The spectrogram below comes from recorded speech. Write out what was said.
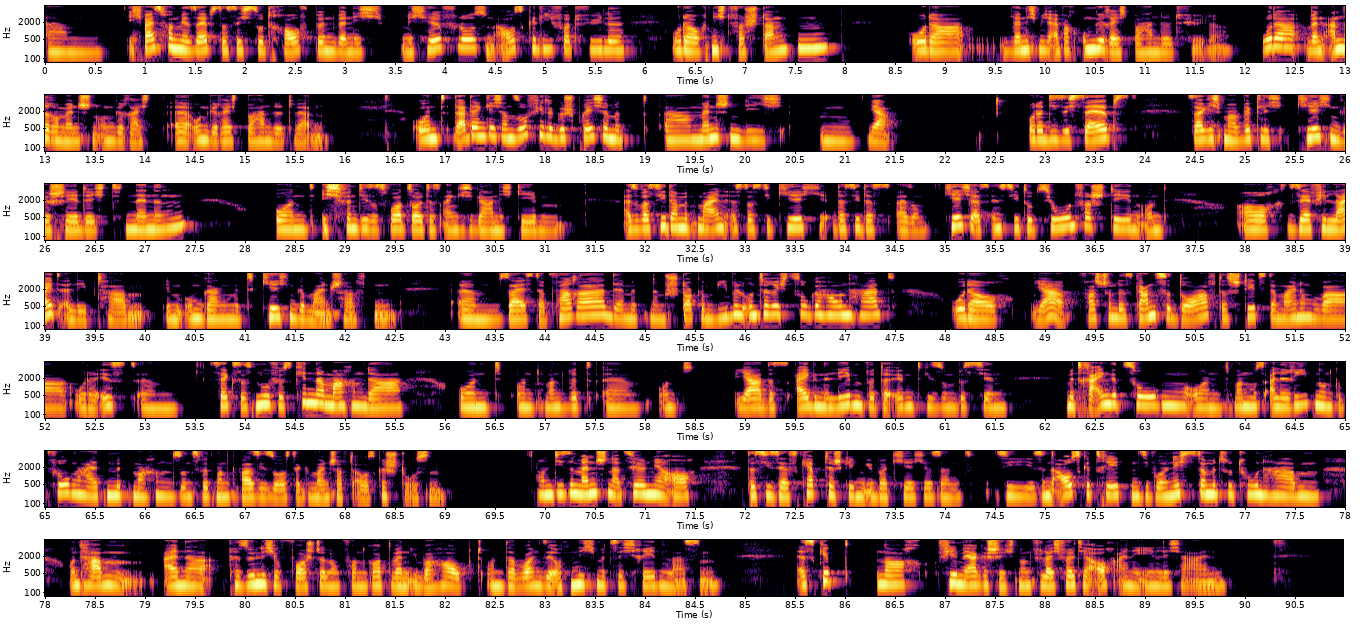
Ähm, ich weiß von mir selbst, dass ich so drauf bin, wenn ich mich hilflos und ausgeliefert fühle oder auch nicht verstanden oder wenn ich mich einfach ungerecht behandelt fühle oder wenn andere Menschen ungerecht, äh, ungerecht behandelt werden. Und da denke ich an so viele Gespräche mit äh, Menschen, die ich, mh, mm, ja, oder die sich selbst, sage ich mal, wirklich kirchengeschädigt nennen, und ich finde, dieses Wort sollte es eigentlich gar nicht geben. Also was sie damit meinen, ist, dass die Kirche, dass sie das, also Kirche als Institution verstehen und auch sehr viel Leid erlebt haben im Umgang mit Kirchengemeinschaften. Ähm, sei es der Pfarrer, der mit einem Stock im Bibelunterricht zugehauen hat, oder auch, ja, fast schon das ganze Dorf, das stets der Meinung war oder ist, ähm, Sex ist nur fürs Kindermachen da und und man wird äh, und ja das eigene Leben wird da irgendwie so ein bisschen mit reingezogen und man muss alle Riten und Gepflogenheiten mitmachen, sonst wird man quasi so aus der Gemeinschaft ausgestoßen. Und diese Menschen erzählen mir auch, dass sie sehr skeptisch gegenüber Kirche sind. Sie sind ausgetreten, sie wollen nichts damit zu tun haben und haben eine persönliche Vorstellung von Gott, wenn überhaupt. Und da wollen sie auch nicht mit sich reden lassen. Es gibt noch viel mehr Geschichten und vielleicht fällt dir auch eine ähnliche ein.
